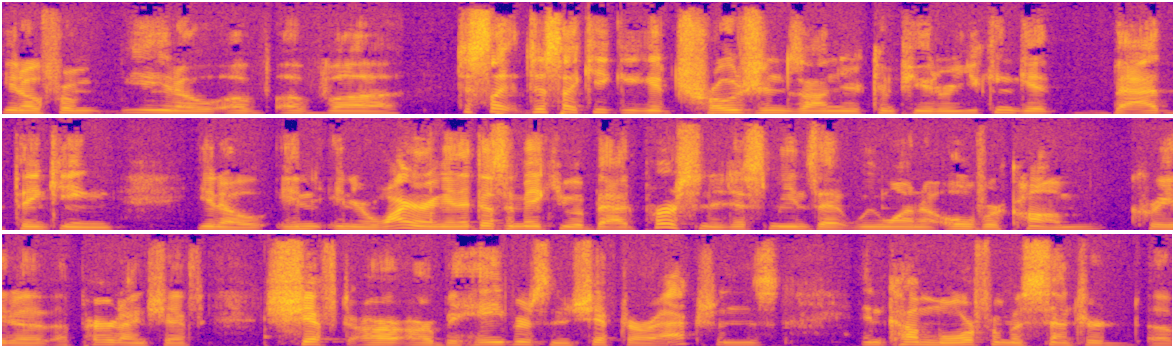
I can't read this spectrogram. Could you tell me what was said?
you know, from, you know, of, of uh, just like just like you can get Trojans on your computer, you can get bad thinking you know, in, in your wiring, and it doesn't make you a bad person. It just means that we want to overcome, create a, a paradigm shift, shift our, our behaviors and shift our actions, and come more from a centered uh,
